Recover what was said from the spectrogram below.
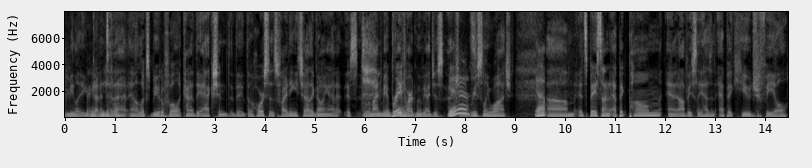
immediately Very got beautiful. into that, and it looks beautiful. It kind of the action, the, the the horses fighting each other, going at it. It's, it reminded me of Braveheart movie I just Yes. actually recently watched. Yeah, Um, it's based on an epic poem, and it obviously has an epic, huge feel.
